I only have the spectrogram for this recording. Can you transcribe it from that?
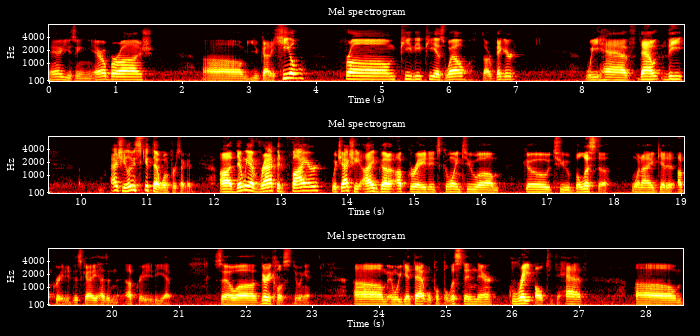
There, using arrow barrage. Um, you've got a heal from PvP as well. Our vigor. We have now the. Actually, let me skip that one for a second. Uh, then we have rapid fire, which actually I've got to upgrade. It's going to um, go to ballista when I get it upgraded. This guy hasn't upgraded it yet, so uh, very close to doing it. Um, and we get that. We'll put Ballista in there. Great ulti to have. Um,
